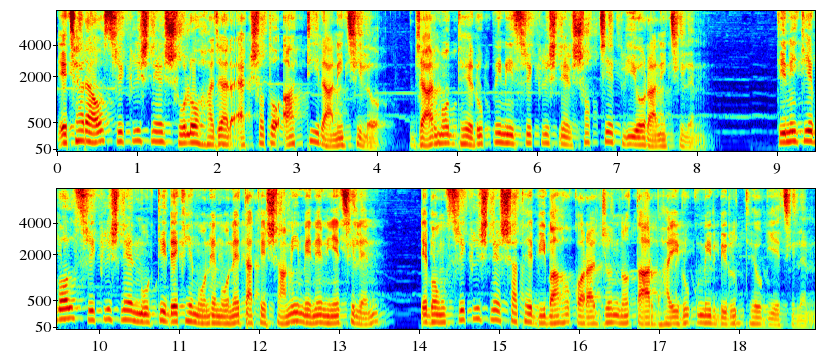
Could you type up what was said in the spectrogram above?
এছাড়াও শ্রীকৃষ্ণের ষোলো হাজার একশত আটটি রানী ছিল, যার মধ্যে রুক্মিণী শ্রীকৃষ্ণের সবচেয়ে প্রিয় রানী ছিলেন। তিনি কেবল শ্রীকৃষ্ণের মূর্তি দেখে মনে মনে তাকে স্বামী মেনে নিয়েছিলেন এবং শ্রীকৃষ্ণের সাথে বিবাহ করার জন্য তার ভাই রুক্মির বিরুদ্ধেও গিয়েছিলেন।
